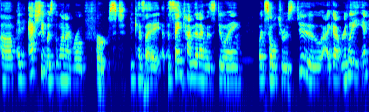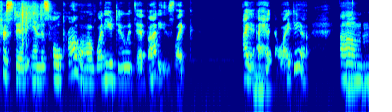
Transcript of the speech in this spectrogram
Um, and actually, it was the one I wrote first because I, at the same time that I was doing what soldiers do, I got really interested in this whole problem of what do you do with dead bodies? Like, I, I mm-hmm. had no idea. Um, mm-hmm.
